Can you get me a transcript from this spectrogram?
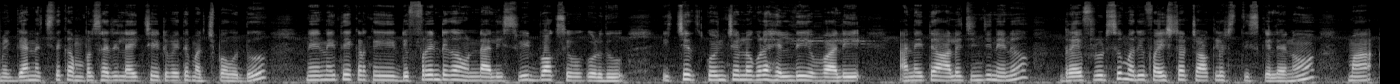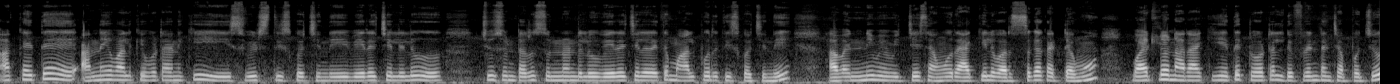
మీకు కానీ నచ్చితే కంపల్సరీ లైక్ చేయటం అయితే మర్చిపోవద్దు. నేనైతే ఇక్కడికి డిఫరెంట్గా ఉండాలి. స్వీట్ బాక్స్ ఇవ్వకూడదు. ఇచ్చే కొంచెంలో కూడా హెల్దీ ఇవ్వాలి. అని అయితే ఆలోచించి నేను డ్రై ఫ్రూట్స్ మరియు ఫైవ్ స్టార్ చాక్లెట్స్ తీసుకెళ్ళాను. మా అక్క అయితే అన్నయ్య వాళ్ళకి ఇవ్వడానికి స్వీట్స్ తీసుకొచ్చింది. వేరే చెల్లెలు చూసుంటారు సున్నుండలు వేరే చెల్లెలు అయితే మాల్పూరి తీసుకొచ్చింది. అవన్నీ మేము ఇచ్చేసాము రాఖీలు వరుసగా కట్టాము. వాటిలో నా రాఖీ అయితే టోటల్ డిఫరెంట్ అని చెప్పొచ్చు.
